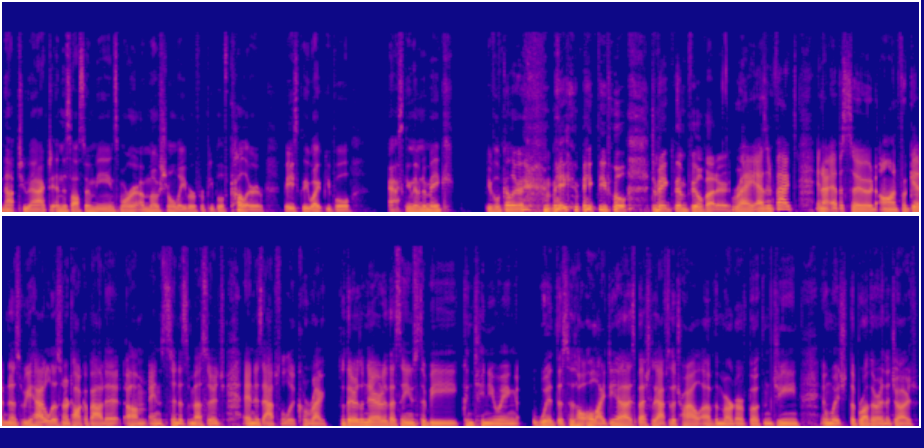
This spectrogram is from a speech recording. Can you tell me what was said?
not to act. And this also means more emotional labor for people of color, basically, white people asking them to make people of color make make people to make them feel better. Right. As in fact, in our episode on forgiveness, we had a listener talk about it um, and send us a message, and is absolutely correct. So there's a narrative that seems to be continuing with this whole idea, especially after the trial of the murder of Botham Jean, in which the brother and the judge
